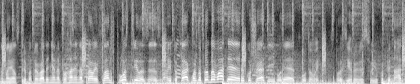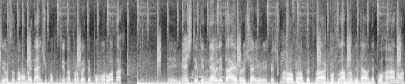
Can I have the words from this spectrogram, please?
на Маріан Стрипа. Приведення непогане на правий фланг. Простріл. Знову петлак можна пробивати. Рикошет і буде кутовий. Розігрує свою комбінацію. В штатному майданчику потрібно пробити по воротах. І м'яч таки не влітає, виручає Юрій Качмароба. Петлак по флангу віддав непогано.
